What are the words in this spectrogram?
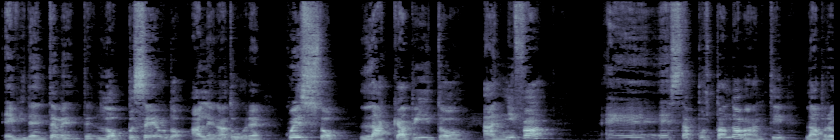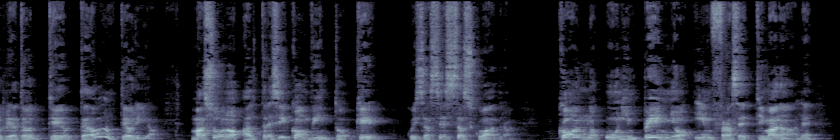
Evidentemente lo pseudo allenatore questo l'ha capito anni fa e, sta portando avanti la propria teo- teo- teo- teoria. Ma sono altresì convinto che questa stessa squadra, con un impegno infrasettimanale,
